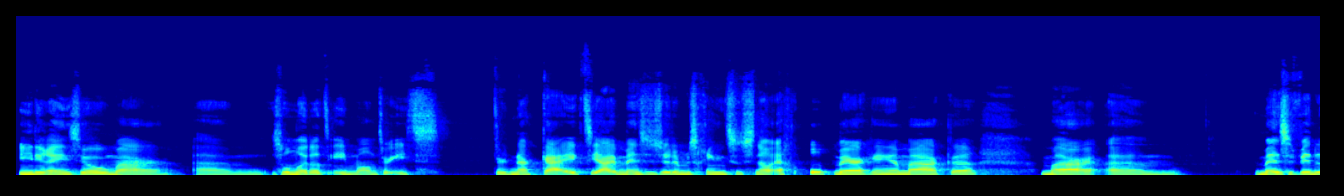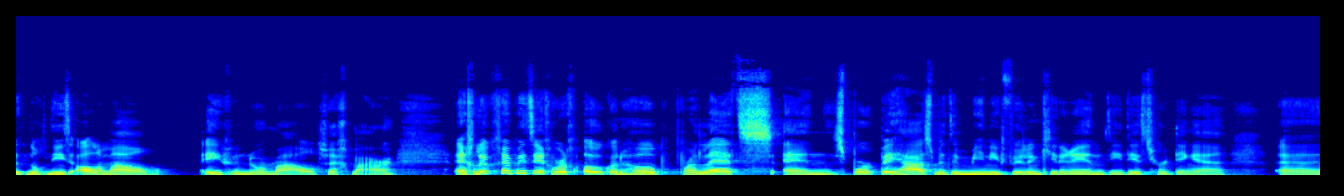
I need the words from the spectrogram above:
iedereen zomaar, um, zonder dat iemand er iets er naar kijkt. Ja, mensen zullen misschien niet zo snel echt opmerkingen maken. Maar ehm, mensen vinden het nog niet allemaal even normaal, zeg maar. En gelukkig heb je tegenwoordig ook een hoop parlets en sport-PH's met een mini vullingje erin die dit soort dingen uh,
